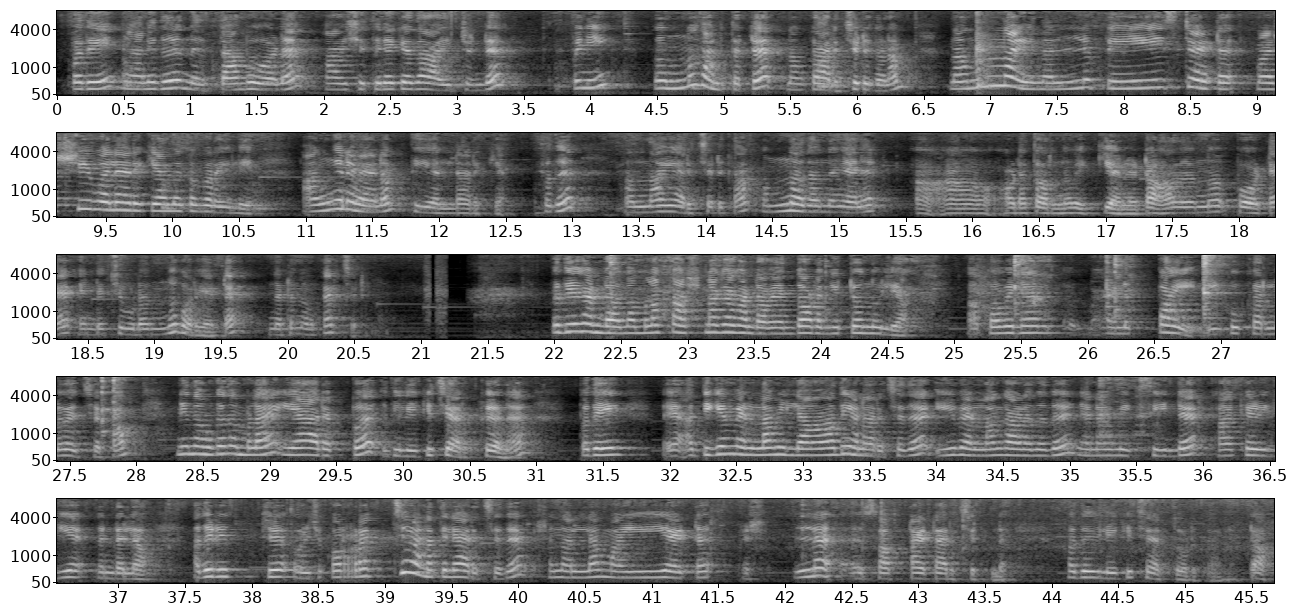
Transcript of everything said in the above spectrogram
അപ്പോൾ അതേ ഞാനിത് നിർത്താൻ പോവാണ്. ആവശ്യത്തിലേക്ക് അത് ആയിട്ടുണ്ട്. അപ്പം ഇനി ഒന്ന് തണുത്തിട്ട് നമുക്ക് അരച്ചെടുക്കണം. നന്നായി നല്ല പേസ്റ്റായിട്ട് മഷി പോലെ അരയ്ക്കാന്നൊക്കെ പറയില്ലേ? അങ്ങനെ വേണം തീയെല്ലാം അരയ്ക്കാൻ. അപ്പോൾ ഇത് നന്നായി അരച്ചെടുക്കാം. ഒന്ന് അതൊന്ന് ഞാൻ അവിടെ തുറന്ന് വെക്കുകയാണ് കേട്ടോ അതൊന്ന് പോട്ടെ. എന്റെ ചൂടൊന്ന് കുറയട്ടെ. എന്നിട്ട് നമുക്ക് അരച്ചെടുക്കാം. പുതിയ കണ്ടോ നമ്മളെ കഷ്ണമൊക്കെ കണ്ടോ? വെന്ത് തുടങ്ങിയിട്ടൊന്നുമില്ല അപ്പോൾ പിന്നെ എളുപ്പമായി ഈ കുക്കറിൽ വെച്ചപ്പം. ഇനി നമുക്ക് നമ്മളെ ഈ അരപ്പ് ഇതിലേക്ക് ചേർക്കുകയാണ് അപ്പോൾ ദേ അധികം വെള്ളമില്ലാതെയാണ് അരച്ചത്. ഈ വെള്ളം കാണുന്നത് ഞാൻ ആ മിക്സീന്റെ ആ കഴുകിയ ഇതുണ്ടല്ലോ അതൊരിച്ച് ഒഴിച്ച് കുറച്ച് വെള്ളത്തിൽ അരച്ചത്. പക്ഷെ നല്ല മൈയായിട്ട് നല്ല സോഫ്റ്റായിട്ട് അരച്ചിട്ടുണ്ട്. അത് ഇതിലേക്ക് ചേർത്ത് കൊടുക്കാം കേട്ടോ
